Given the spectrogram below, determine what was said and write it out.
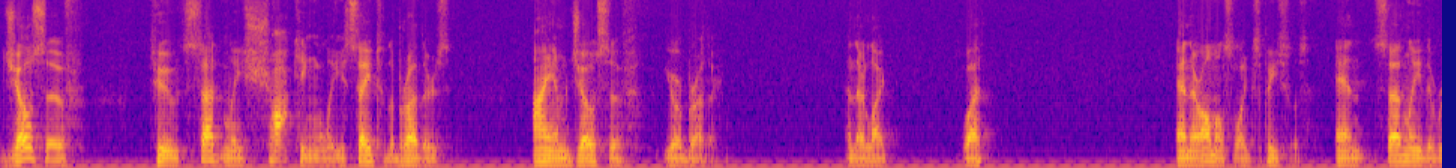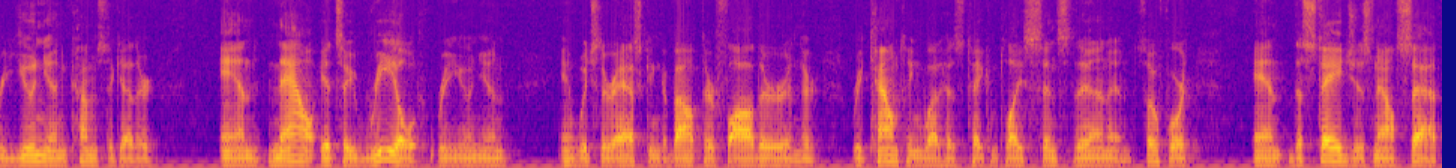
Joseph to suddenly, shockingly say to the brothers, I am Joseph, your brother. And they're like, What? And they're almost like speechless. And suddenly the reunion comes together and now it's a real reunion in which they're asking about their father and they're recounting what has taken place since then and so forth. And the stage is now set.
